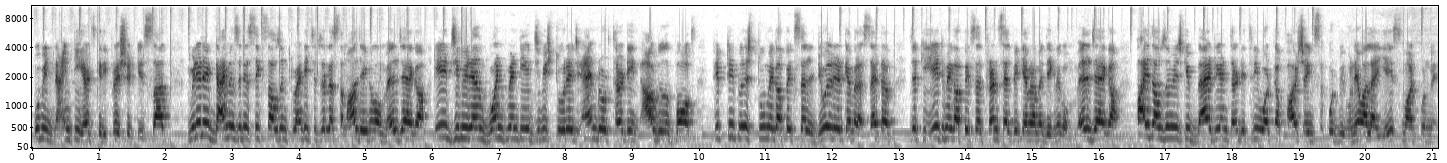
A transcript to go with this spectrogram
वो भी 90 हर्ट्ज के रिफ्रेश रेट के साथ। MediaTek Dimensity 6020 चिपसेट का इस्तेमाल देखने को मिल जाएगा। 8GB RAM 128GB storage Android 13 out of the box 50 plus 2 megapixel dual rear camera setup जबकि 8 मेगापिक्सल फ्रंट सेल्फी कैमरा में देखने को मिल जाएगा। 5000 mAh की बैटरी एंड 33 वाट का फास्ट चार्जिंग सपोर्ट भी होने वाला है यही स्मार्टफ़ोन में।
